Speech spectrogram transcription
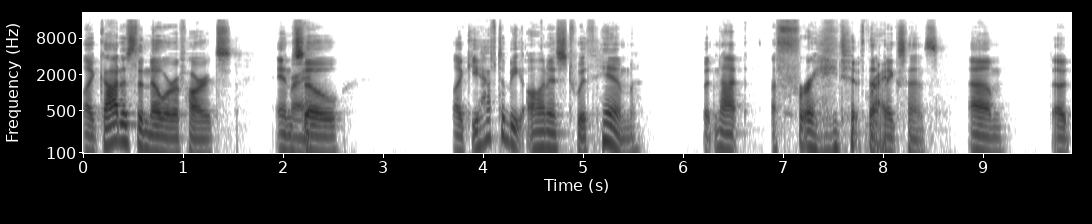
like God is the knower of hearts, and Right. so like you have to be honest with Him, but not afraid. If that Right. makes sense. Um, the,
